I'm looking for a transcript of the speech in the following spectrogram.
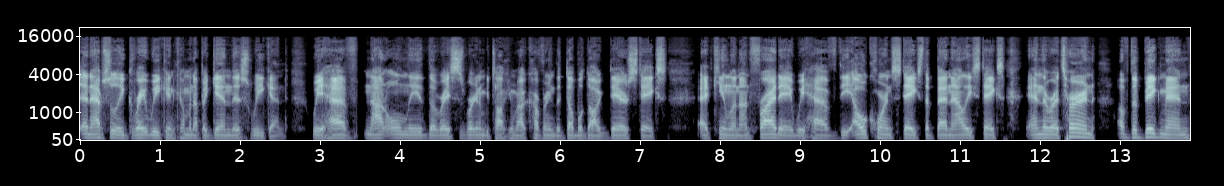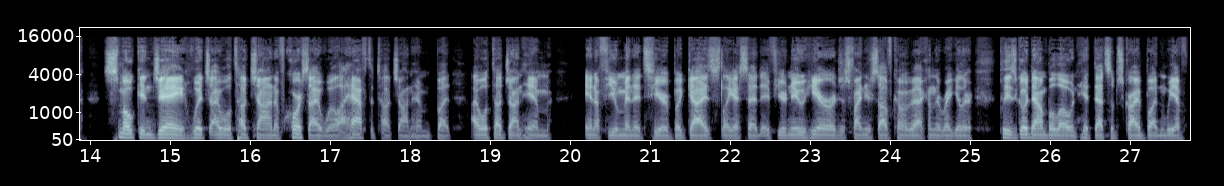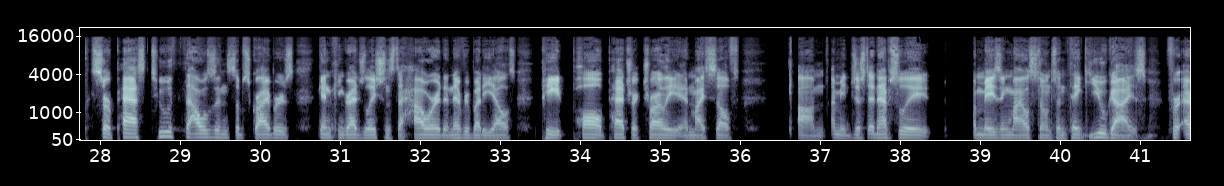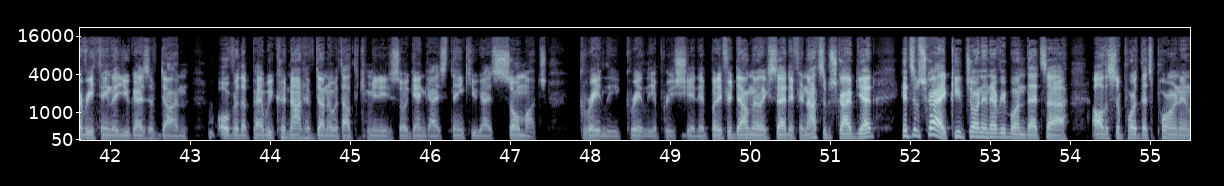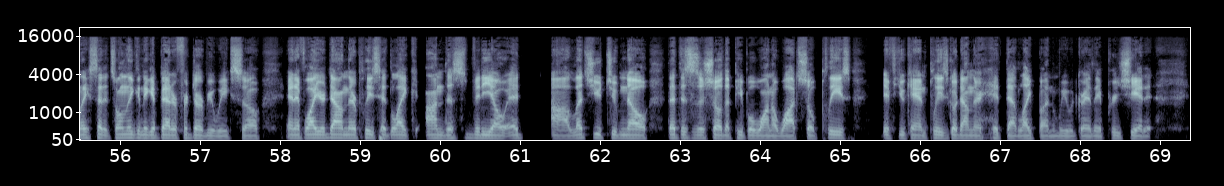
an absolutely great weekend coming up again this weekend. We have not only the races we're going to be talking about covering the Double Dog Dare Stakes at Keeneland on Friday. We have the Elkhorn Stakes, the Ben Ali Stakes, and the return of the big men Smoking Jay, which I will touch on. Of course, I will. I have to touch on him, but I will touch on him in a few minutes here. But guys, like I said, if you're new here or just find yourself coming back on the regular, please go down below and hit that subscribe button. We have surpassed 2,000 subscribers. Again, congratulations to Howard and everybody else, Pete, Paul, Patrick, Charlie, and myself. Um, I mean, just an absolutely amazing milestones. And thank you guys for everything that you guys have done over the pad. We could not have done it without the community. So again, guys, thank you guys so much. Greatly, greatly appreciate it. But if you're down there, like I said, if you're not subscribed yet, hit subscribe. Keep joining everyone that's uh all the support that's pouring in. Like I said, it's only going to get better for Derby week. So, and if while you're down there, please hit like on this video. It uh, lets YouTube know that this is a show that people want to watch. So please, if you can, please go down there, hit that like button. We would greatly appreciate it.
